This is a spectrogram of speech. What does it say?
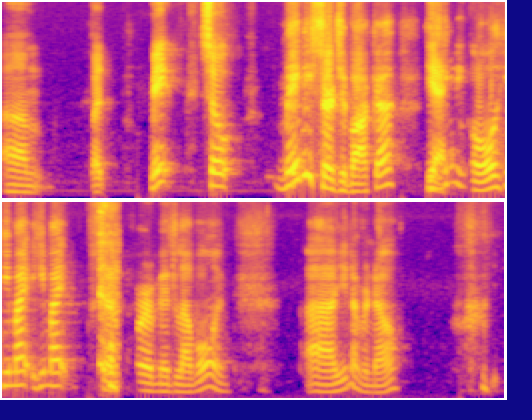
Um but may so Maybe Serge Ibaka. He's Yeah. getting old. He might he might settle for a mid level, and uh, you never know.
